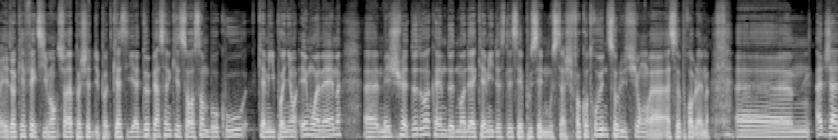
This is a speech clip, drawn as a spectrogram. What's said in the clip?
Et donc effectivement, sur la pochette du podcast, il y a deux personnes qui se ressemblent beaucoup, Camille Poignant et moi-même. Euh, mais je suis à deux doigts quand même de demander à Camille de se laisser pousser une moustache. Faut qu'on trouve une solution à, ce problème. Euh, Adjan,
